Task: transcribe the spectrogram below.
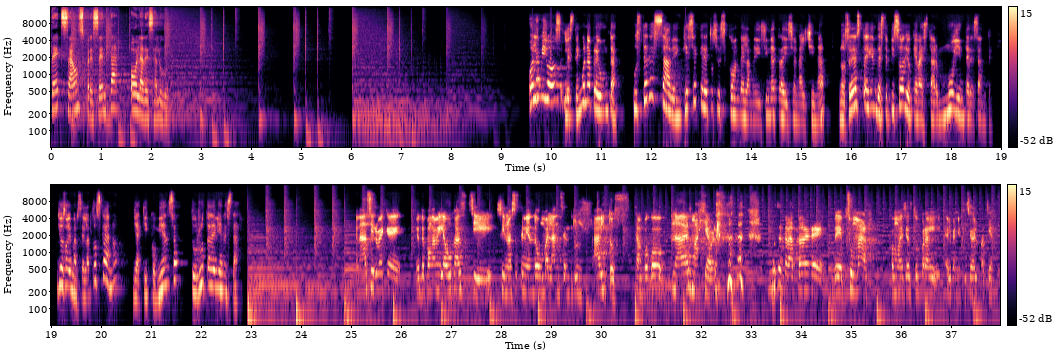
Tech Sounds presenta Ola de Salud. Hola amigos, les tengo una pregunta. ¿Ustedes saben qué secretos esconde la medicina tradicional china? No se despeguen de este episodio que va a estar muy interesante. Yo soy Marcela Toscano y aquí comienza tu ruta de bienestar. Nada sirve que yo te ponga mil agujas si, si no estás teniendo un balance en tus hábitos. Tampoco nada es magia, ¿verdad? no se trata de, de, sumar, como decías tú, para el, el beneficio del paciente.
